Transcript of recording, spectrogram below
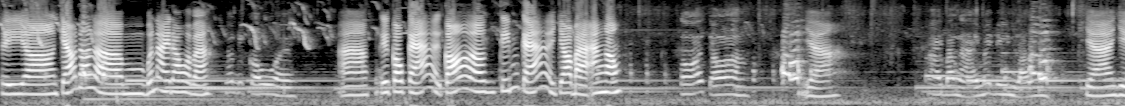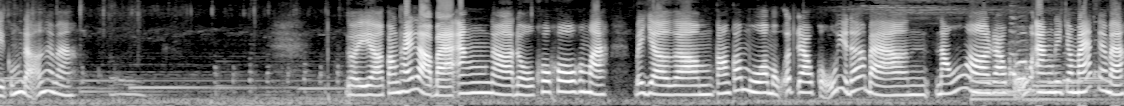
Thì ờ, cháu đó là bữa nay đâu hả bà? Nó đi câu rồi. À đi câu cá rồi có ờ, kiếm cá rồi cho bà ăn không? Có cho. Dạ. Hai ba ngày mới đi lần. Dạ gì cũng đỡ ha bà rồi à, con thấy là bà ăn à, đồ khô khô không à? Bây giờ à, con có mua một ít rau củ gì đó bà nấu à, rau củ ăn đi cho mát nha bà.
